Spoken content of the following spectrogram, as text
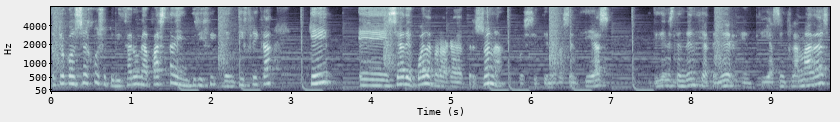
otro consejo es utilizar una pasta dentífrica que eh, sea adecuada para cada persona. Pues si tienes las encías, tienes tendencia a tener encías inflamadas,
